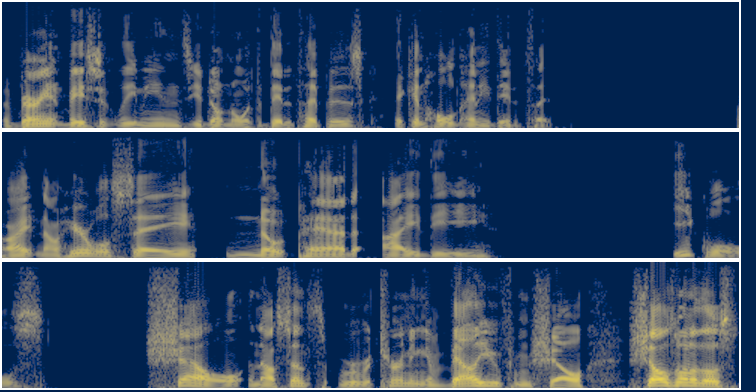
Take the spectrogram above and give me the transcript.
A variant basically means you don't know what the data type is. It can hold any data type. All right, now here we'll say Notepad ID equals shell. And now, since we're returning a value from shell, shell is one of those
